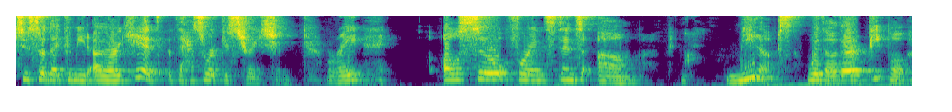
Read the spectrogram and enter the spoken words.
to so they can meet other kids, that's orchestration, right? Also, for instance, um, meetups with other people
